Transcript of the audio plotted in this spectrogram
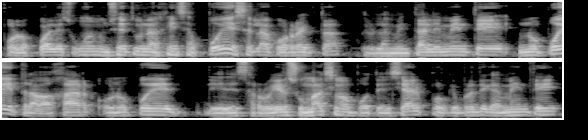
por los cuales un anunciante de una agencia puede ser la correcta, pero lamentablemente no puede trabajar o no puede eh, desarrollar su máximo potencial porque prácticamente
